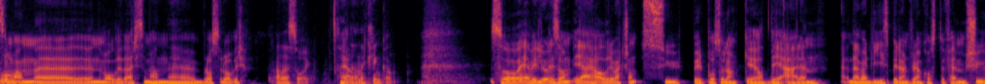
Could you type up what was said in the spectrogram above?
Som Mm. han, eh, en volley der som han eh, blåser over. Ja, det så jeg. Tony, Ja. han er klinkende. Så jeg vil jo liksom Jeg har aldri vært sånn super på Solanke at det er en det er verdispilleren fordi han koster 5-7.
